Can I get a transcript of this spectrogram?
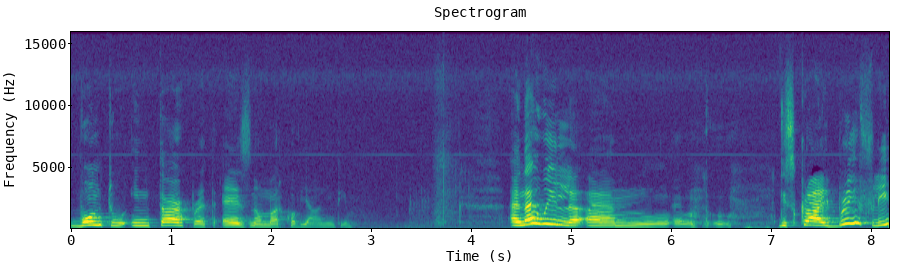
want to interpret as non-Markovianity. And I will um, describe briefly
